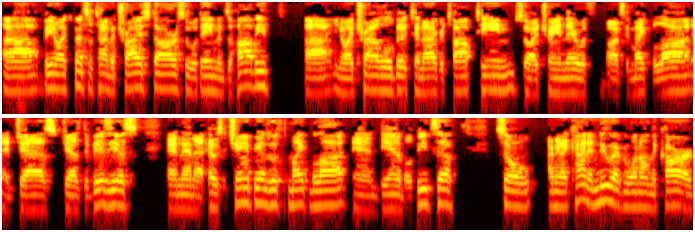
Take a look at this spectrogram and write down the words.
Uh, but you know, I spent some time at TriStar, so with Aiemann Zahabi. Uh, you know, I traveled a little bit to Niagara Top Team, so I trained there with obviously Mike Malott and Jazz, Jazz Jasudavicius and then at House of Champions with Mike Malott and Diana Belbita. So, I mean, I kind of knew everyone on the card.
